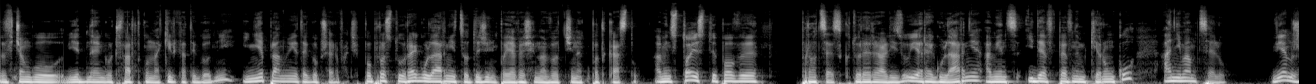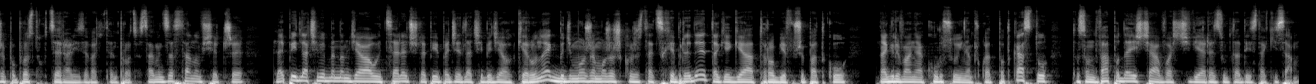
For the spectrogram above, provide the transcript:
w ciągu jednego czwartku na kilka tygodni i nie planuję tego przerwać. Po prostu regularnie co tydzień pojawia się nowy odcinek podcastu. A więc to jest typowy proces, który realizuję regularnie, a więc idę w pewnym kierunku, a nie mam celu. Wiem, że po prostu chcę realizować ten proces, a więc zastanów się, czy lepiej dla Ciebie będą działały cele, czy lepiej będzie dla Ciebie działał kierunek. Być może możesz korzystać z hybrydy, tak jak ja to robię w przypadku nagrywania kursu i na przykład podcastu. To są dwa podejścia, a właściwie rezultat jest taki sam.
